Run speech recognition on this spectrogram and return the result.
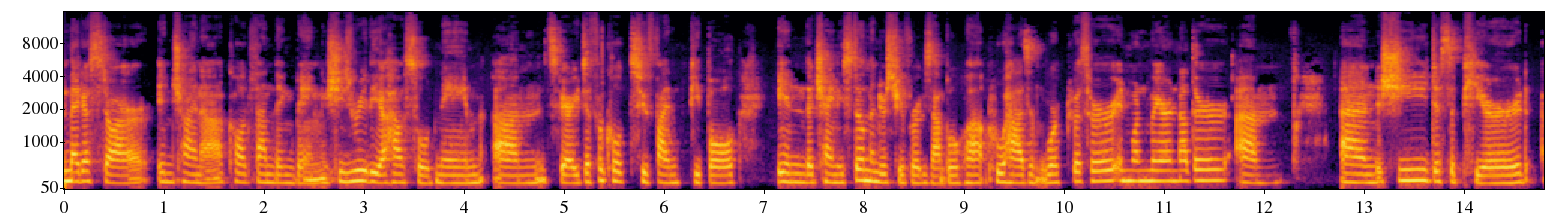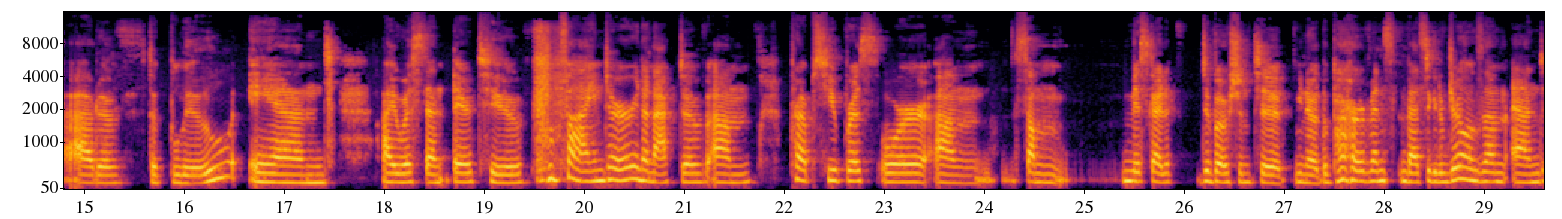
megastar in China called Fan Bingbing. She's really a household name. Um, it's very difficult to find people in the Chinese film industry, for example, who, who hasn't worked with her in one way or another. Um, and she disappeared out of the blue. And I was sent there to find her in an act of um, perhaps hubris or um, some misguided devotion to you know the power of investigative journalism. And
